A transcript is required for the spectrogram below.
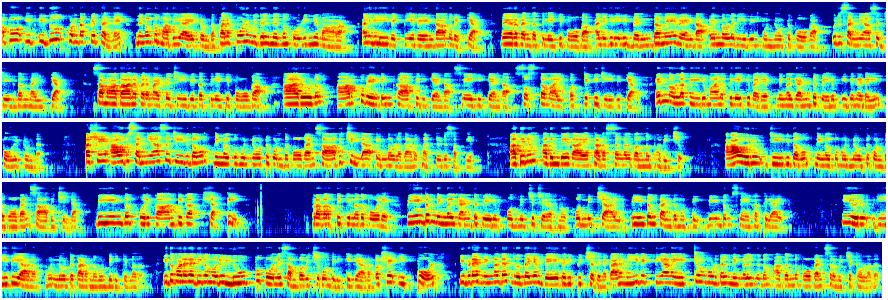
അപ്പോൾ ഇത് ഇത് കൊണ്ടൊക്കെ തന്നെ നിങ്ങൾക്ക് മതിയായിട്ടുണ്ട്. പലപ്പോഴും ഇതിൽ നിന്നും ഒഴിഞ്ഞു മാറാം. അല്ലെങ്കിൽ ഈ വ്യക്തിയെ വേണ്ടാന്ന് വെക്കാം. വേറെ ബന്ധത്തിലേക്ക് പോകാം. അല്ലെങ്കിൽ ഇനി ബന്ധമേ വേണ്ട എന്നുള്ള രീതിയിൽ മുന്നോട്ട് പോകാം. ഒരു സന്യാസ ജീവിതം നയിക്കാം. സമാധാനപരമായിട്ടുള്ള ജീവിതത്തിലേക്ക് പോകാം. ആരോടും ആർക്കു വേണ്ടിയും കാത്തിരിക്കേണ്ട സ്നേഹിക്കേണ്ട സ്വസ്ഥമായി ഒറ്റയ്ക്ക് ജീവിക്കാം എന്നുള്ള തീരുമാനത്തിലേക്ക് വരെ നിങ്ങൾ രണ്ടുപേരും ഇതിനിടയിൽ പോയിട്ടുണ്ട്. പക്ഷേ ആ ഒരു സന്യാസ ജീവിതവും നിങ്ങൾക്ക് മുന്നോട്ട് കൊണ്ടുപോകാൻ സാധിച്ചില്ല എന്നുള്ളതാണ് മറ്റൊരു സത്യം. അതിനും അതിന്റെതായ തടസ്സങ്ങൾ വന്ന് ഭവിച്ചു. ആ ഒരു ജീവിതവും നിങ്ങൾക്ക് മുന്നോട്ട് കൊണ്ടുപോകാൻ സാധിച്ചില്ല. വീണ്ടും ഒരു കാന്തിക ശക്തി പ്രവർത്തിക്കുന്നത് പോലെ വീണ്ടും നിങ്ങൾ രണ്ടുപേരും ഒന്നിച്ചു ചേർന്നു ഒന്നിച്ചായി വീണ്ടും കണ്ടുമുട്ടി വീണ്ടും സ്നേഹത്തിലായി. ഈ ഒരു രീതിയാണ് മുന്നോട്ട് കടന്നുകൊണ്ടിരിക്കുന്നത്. ഇത് വളരെയധികം ഒരു ലൂപ്പ് പോലെ സംഭവിച്ചു കൊണ്ടിരിക്കുകയാണ് പക്ഷെ ഇപ്പോൾ ഇവിടെ നിങ്ങളുടെ ഹൃദയം വേദനിപ്പിച്ചതിന് കാരണം ഈ വ്യക്തിയാണ് ഏറ്റവും കൂടുതൽ നിങ്ങളിൽ നിന്നും അകന്നു പോകാൻ ശ്രമിച്ചിട്ടുള്ളത്.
